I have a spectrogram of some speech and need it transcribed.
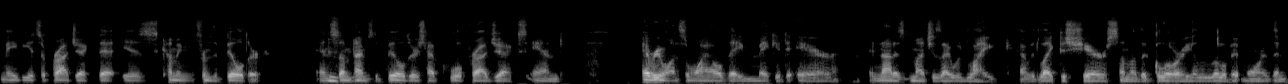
maybe it's a project that is coming from the builder. And mm-hmm. sometimes the builders have cool projects and every once in a while they make it to air and not as much as I would like. I would like to share some of the glory a little bit more than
